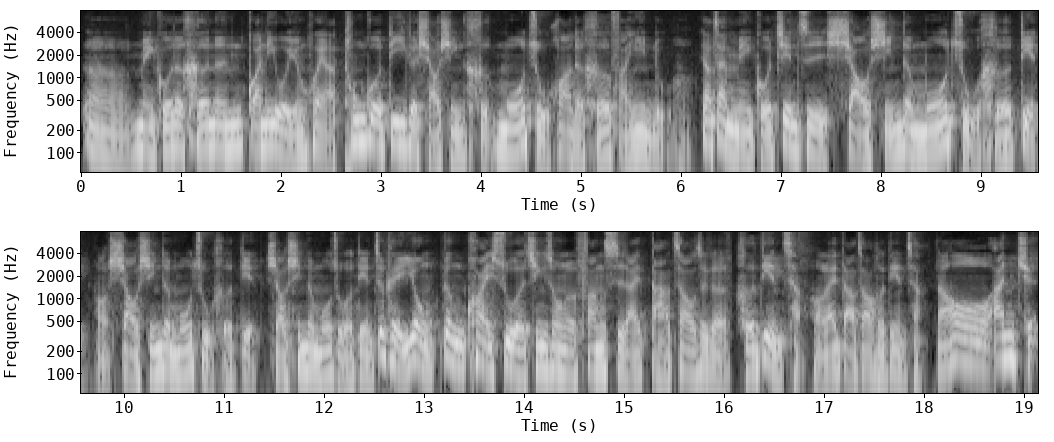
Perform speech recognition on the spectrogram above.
呃，美国的核能管理委员会啊，通过第一个小型核模组化的核反应炉哈，要在美国建制小型的模组核电哦，小型的模组核电，小型的模组核电，这可以用更快速和轻松的方式来打造这个核电厂哦，来打造核电厂，然后安全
